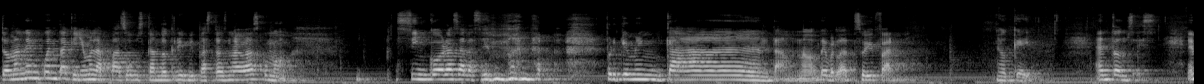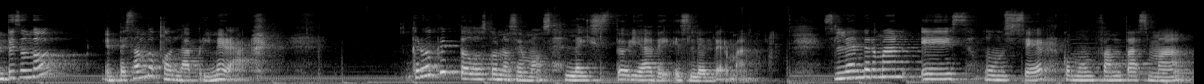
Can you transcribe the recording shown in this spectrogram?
Tomando en cuenta que yo me la paso buscando creepypastas nuevas como 5 horas a la semana, porque me encantan, ¿no? De verdad, soy fan. Ok, entonces, empezando, empezando con la primera. Creo que todos conocemos la historia de Slenderman. Slenderman es un ser, como un fantasma,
